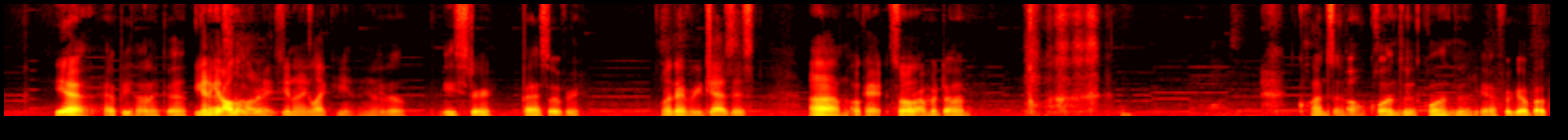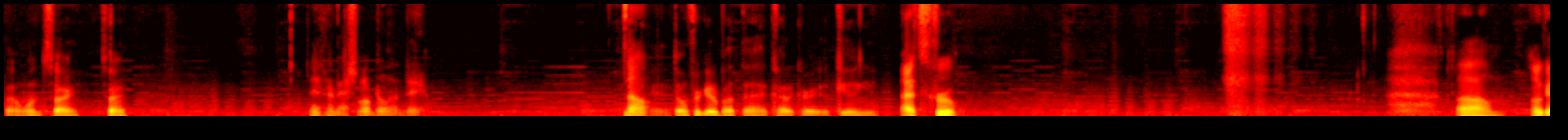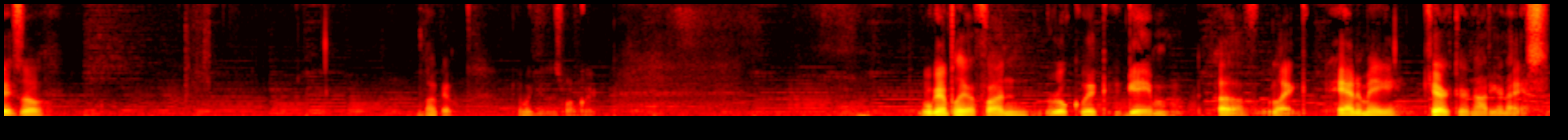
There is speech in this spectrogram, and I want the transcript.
Yeah, happy Hanukkah. You gotta get all the Passover, holidays. You know, like you know, You know, Easter, Passover, whatever jazz is. Um. Okay. So Ramadan. Kwanzaa. Oh, Kwanzaa, Kwanzaa. Yeah, I forgot about that one. Sorry, sorry. International Donut Day. No, Yeah, don't forget about that. Katakuri will kill you. that's true. um. Okay. So. Okay. Let me do this one quick. We're gonna play a fun, real quick game of like anime character naughty or nice.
